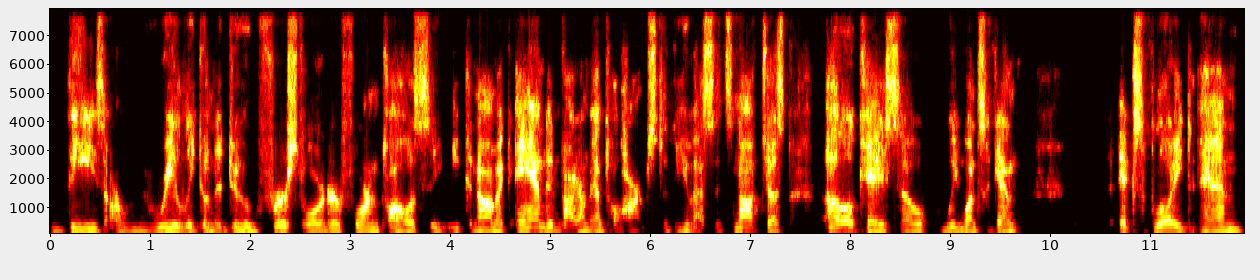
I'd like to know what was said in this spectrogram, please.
these are really going to do first order foreign policy, economic, and environmental harms to the US. It's not just, oh, okay, so we once again exploit and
